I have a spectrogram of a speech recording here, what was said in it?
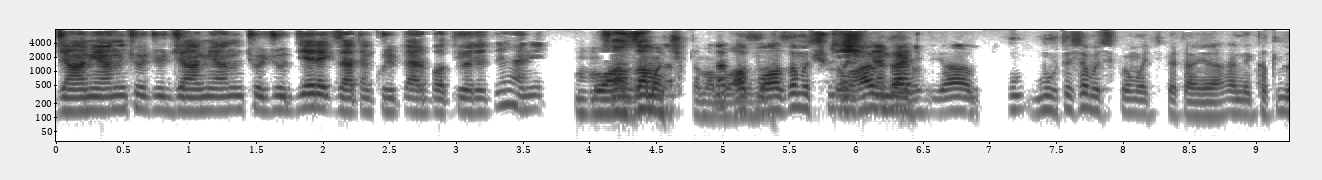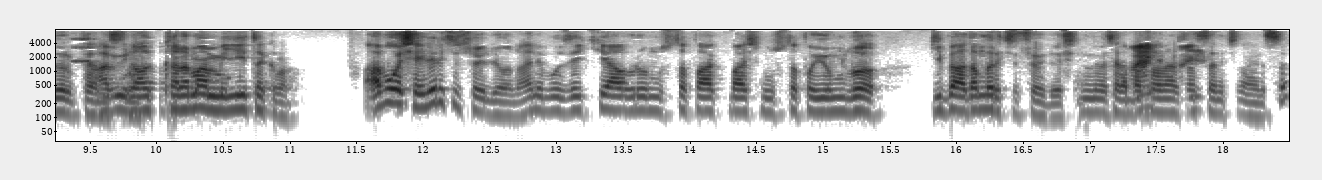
camianın çocuğu camianın çocuğu diyerek zaten kulüpler batıyor dedi. Hani Muazzam açıklama Abi Abi muazzam. muazzam açıklama. Harbiden ya bu, muhteşem açıklama hakikaten ya. Hani katılıyorum Abi kendisine. Ünal Karaman milli takıma. Abi o şeyler için söylüyor onu. Hani bu Zeki Yavru, Mustafa Akbaş, Mustafa Yumlu gibi adamlar için söylüyor. Şimdi mesela Batuhan Arslan için aynısı.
